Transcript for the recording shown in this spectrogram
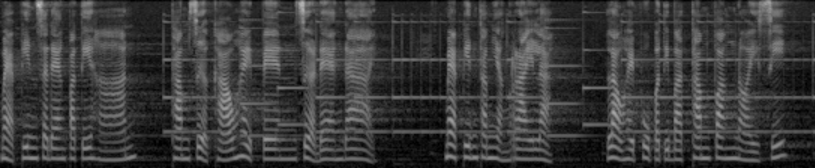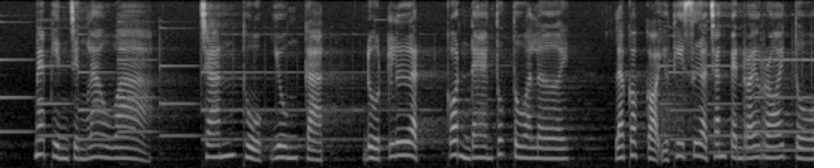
แม่พินแสดงปฏิหารทำเสื้อขาวให้เป็นเสื้อแดงได้ แม่พินทำอย่างไรล่ะ เล่าให้ผู้ปฏิบัติทำฟังหน่อยสิ แม่พินจึงเล่าว่า ฉันถูกยุงกัด ดูดเลือด ก้นแดงทุกตัวเลย แล้วก็เกาะอยู่ที่เสื้อฉันเป็นร้อยร้อยตัว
